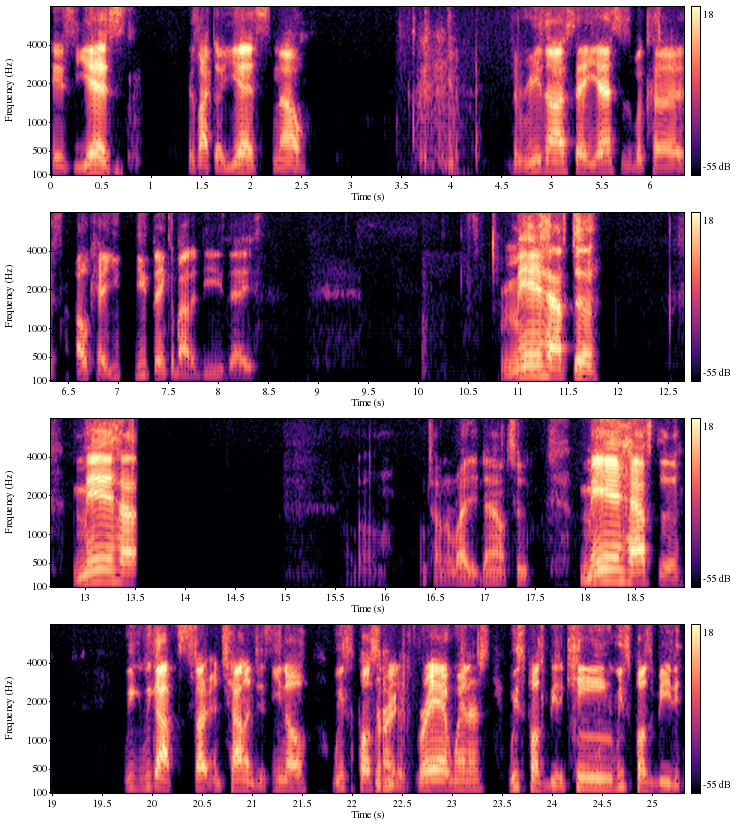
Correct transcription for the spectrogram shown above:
it's yes. It's like a yes. Now, the reason I say yes is because okay, you, you think about it these days. Men have to men have I'm trying to write it down too. Men have to we, we got certain challenges, you know. We supposed to right. be the breadwinners. We supposed to be the king. We supposed to be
